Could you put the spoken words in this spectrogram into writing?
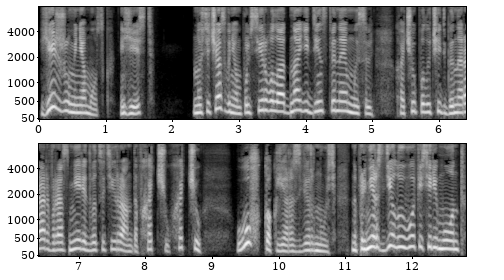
Есть же у меня мозг? Есть. Но сейчас в нем пульсировала одна единственная мысль. Хочу получить гонорар в размере 20 рандов. Хочу, хочу. Ух, как я развернусь. Например, сделаю в офисе ремонт.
